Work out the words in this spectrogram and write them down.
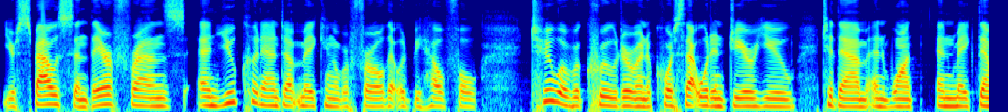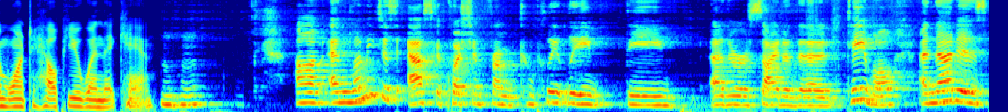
your spouse and their friends, and you could end up making a referral that would be helpful to a recruiter and of course that would endear you to them and want and make them want to help you when they can. Mm-hmm. Um, and let me just ask a question from completely the other side of the table, and that is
